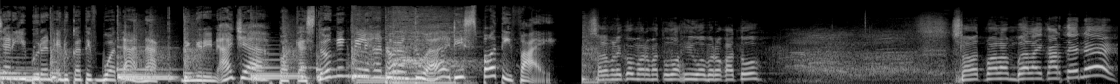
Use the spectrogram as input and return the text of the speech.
Cari hiburan edukatif buat anak? Dengerin aja podcast dongeng pilihan orang tua di Spotify. Assalamualaikum warahmatullahi wabarakatuh. Selamat malam Balai Kartini.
